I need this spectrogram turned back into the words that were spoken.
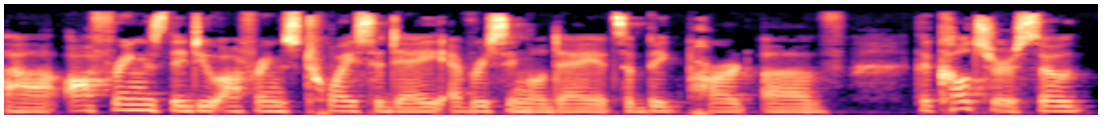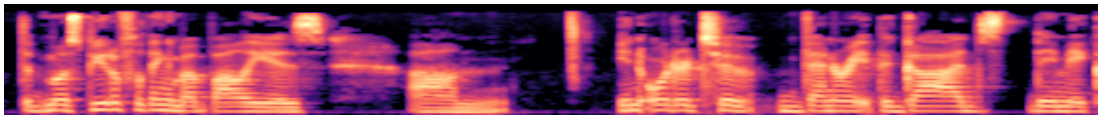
uh, offerings. They do offerings twice a day, every single day. It's a big part of the culture. So the most beautiful thing about Bali is, um, in order to venerate the gods, they make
